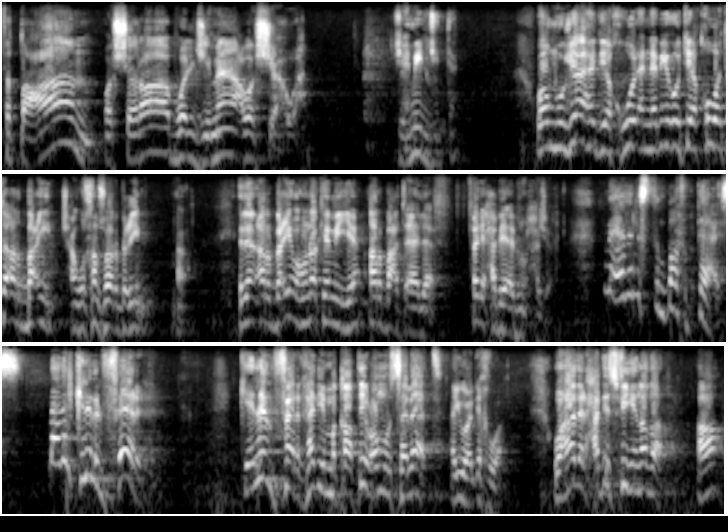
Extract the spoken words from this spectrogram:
في الطعام والشراب والجماع والشهوة. جميل جدا. ومجاهد يقول النبي أوتي قوة أربعين. مش هنقول خمسة وأربعين؟ إذا أربعين وهناك مية أربعة آلاف. فرح بها ابن حجر ما هذا الاستنباط التعس ما هذا الكلام الفارغ؟ كلام فارغ. هذه مقاطيع ومرسلات أيها الإخوة. وهذا الحديث فيه نظر. أه؟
